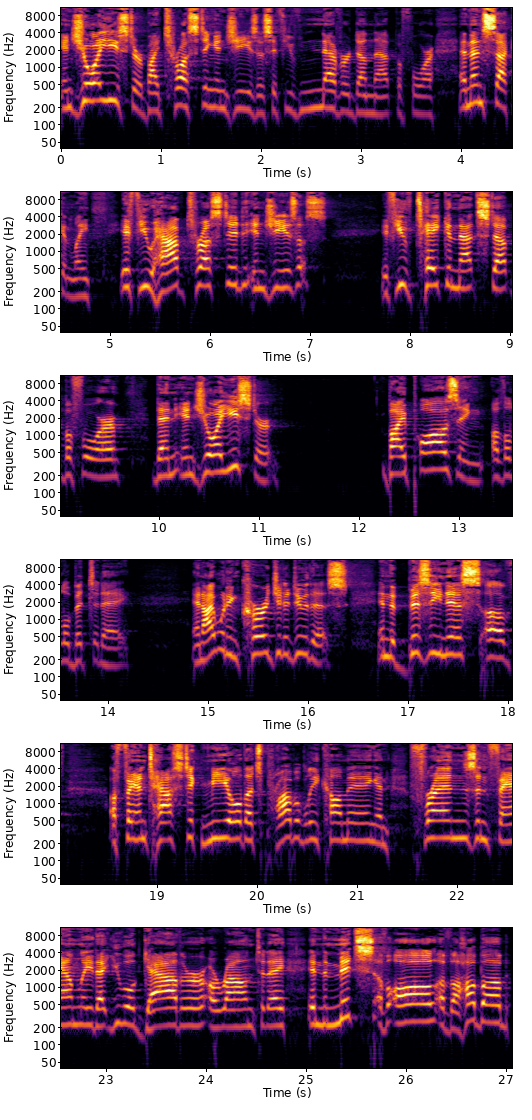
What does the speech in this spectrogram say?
Enjoy Easter by trusting in Jesus if you've never done that before. And then, secondly, if you have trusted in Jesus, if you've taken that step before, then enjoy Easter by pausing a little bit today. And I would encourage you to do this in the busyness of a fantastic meal that's probably coming and friends and family that you will gather around today. In the midst of all of the hubbub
